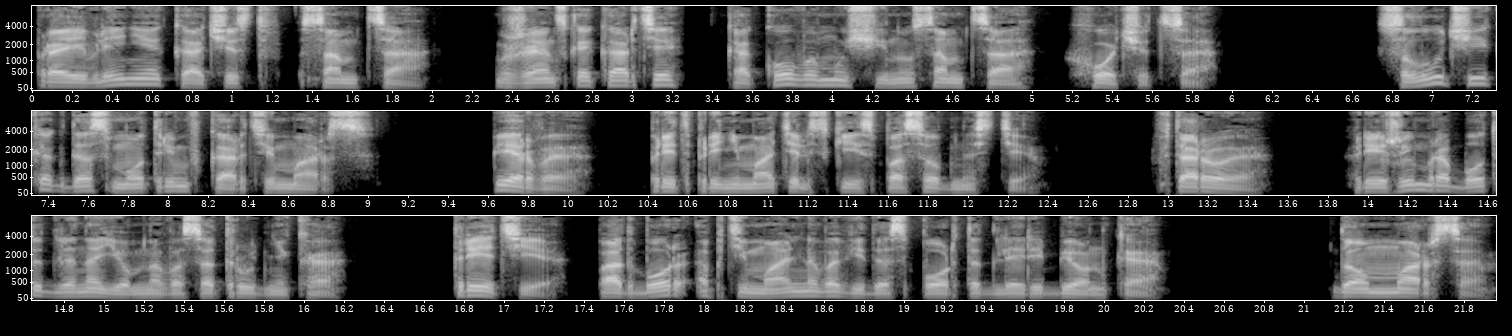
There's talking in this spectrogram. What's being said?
проявление качеств самца. В женской карте какого мужчину-самца хочется. Случаи, когда смотрим в карте Марс. Первое — предпринимательские способности. Второе — режим работы для наемного сотрудника. Третье — подбор оптимального вида спорта для ребенка. Дом Марса.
